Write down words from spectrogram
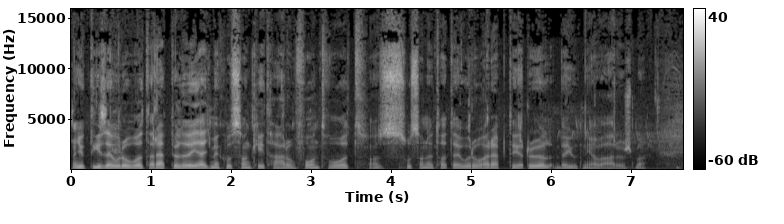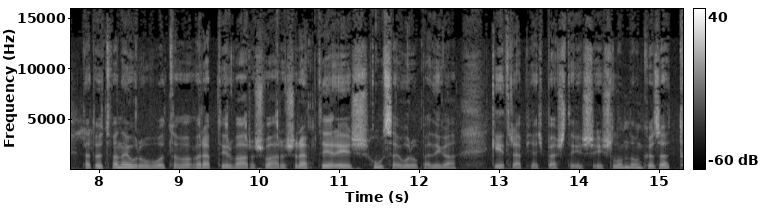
Mondjuk 10 euró volt a repülőjegy, meg 22-3 font volt, az 25-6 euró a reptérről bejutni a városba. Tehát 50 euró volt a reptér város-város reptér, és 20 euró pedig a két repjegy Pest és, és London között.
